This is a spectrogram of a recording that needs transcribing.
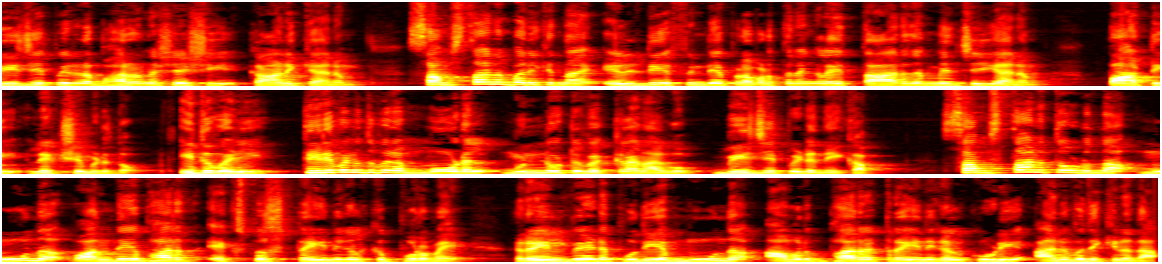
ബി ജെ പിയുടെ ഭരണശേഷി കാണിക്കാനും സംസ്ഥാനം ഭരിക്കുന്ന എൽ ഡി എഫിന്റെ പ്രവർത്തനങ്ങളെ താരതമ്യം ചെയ്യാനും പാർട്ടി ലക്ഷ്യമിടുന്നു. ഇതുവഴി തിരുവനന്തപുരം മോഡൽ മുന്നോട്ട് വെക്കാനാകും ബി നീക്കം. സംസ്ഥാനത്തോടുന്ന മൂന്ന് വന്ദേ ഭാരത് എക്സ്പ്രസ് ട്രെയിനുകൾക്ക് പുറമെ റെയിൽവേയുടെ പുതിയ മൂന്ന് അമൃത് ഭാരത് ട്രെയിനുകൾ കൂടി അനുവദിക്കുന്നത്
